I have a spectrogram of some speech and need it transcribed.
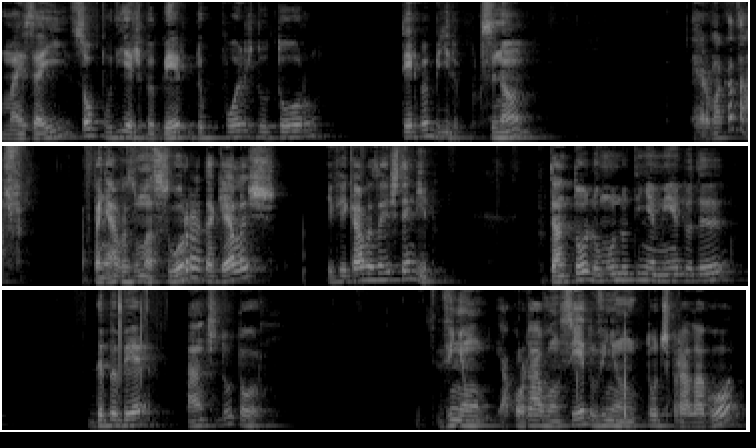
Mas aí só podias beber depois do touro ter bebido, porque senão era uma catástrofe. Apanhavas uma surra daquelas e ficavas aí estendido. Portanto, todo mundo tinha medo de, de beber antes do touro. Vinham, acordavam cedo, vinham todos para a lagoa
